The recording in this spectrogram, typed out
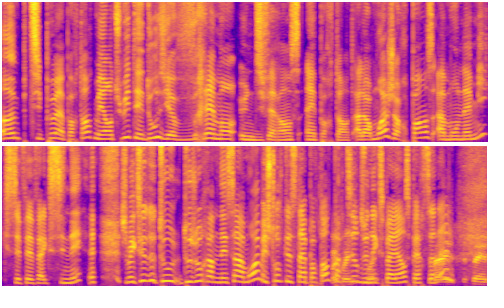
un petit peu importante, mais entre 8 et 12, il y a vraiment une différence importante. Alors moi, je repense à mon ami qui s'est fait vacciner. je m'excuse de tout, toujours ramener ça à moi, mais je trouve que c'est important de partir d'une expérience personnelle. Ben,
